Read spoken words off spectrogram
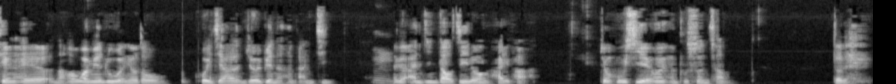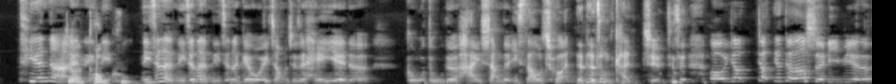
天黑了，然后外面路人又都回家了，你就会变得很安静。嗯，那个安静到自己都很害怕，就呼吸也会很不顺畅。对，天哪，就很痛苦。你真的，你真的，你真的给我一种就是黑夜的孤独的海上的一艘船的那种感觉，就是哦，要要要掉到水里面了，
